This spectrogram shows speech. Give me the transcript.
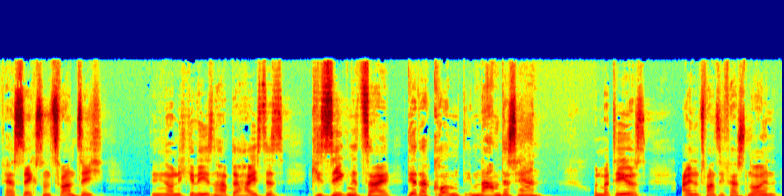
Vers 26, den ich noch nicht gelesen habe, da heißt es, gesegnet sei, der da kommt im Namen des Herrn. Und Matthäus 21, Vers 9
